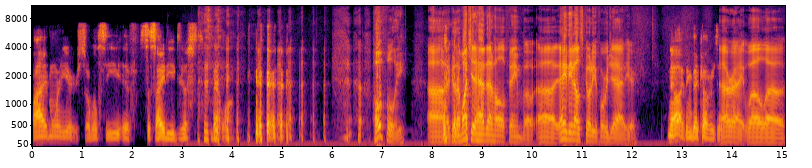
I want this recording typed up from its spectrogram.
five more years. So we'll see if society exists that long. Hopefully, because I want you to have that Hall of Fame vote. Uh, anything else, Cody, before we get out of here? no, I think that covers it. All right. Well, uh,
